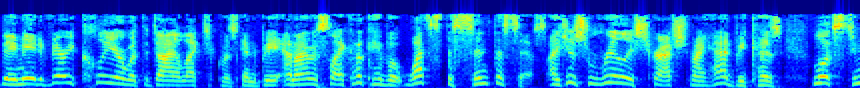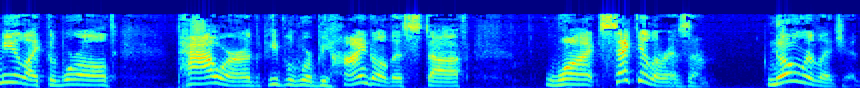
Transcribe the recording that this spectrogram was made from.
they made it very clear what the dialectic was going to be. And I was like, okay, but what's the synthesis? I just really scratched my head because looks to me like the world power, the people who are behind all this stuff, want secularism, no religion.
